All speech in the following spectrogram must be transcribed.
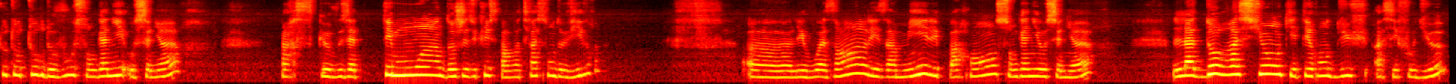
tout autour de vous sont gagnés au Seigneur, parce que vous êtes témoins de Jésus-Christ par votre façon de vivre, euh, les voisins, les amis, les parents sont gagnés au Seigneur, l'adoration qui était rendue à ces faux dieux,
